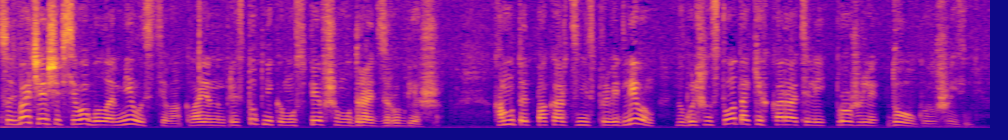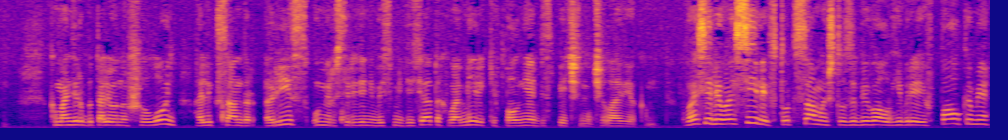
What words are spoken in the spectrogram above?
Судьба чаще всего была милостива к военным преступникам, успевшим удрать за рубеж. Кому-то это покажется несправедливым, но большинство таких карателей прожили долгую жизнь. Командир батальона «Шелонь» Александр Рис умер в середине 80-х в Америке вполне обеспеченным человеком. Василий Васильев, тот самый, что забивал евреев палками,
